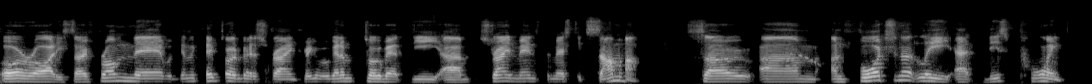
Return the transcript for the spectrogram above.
All righty. So from there, we're going to keep talking about Australian cricket. We're going to talk about the um, Australian men's domestic summer. So, um, unfortunately, at this point,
